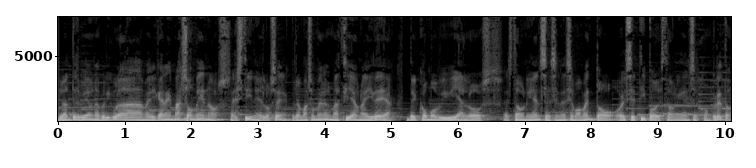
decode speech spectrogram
yo antes veía una película americana y más o menos, es cine, lo sé, pero más o menos me hacía una idea de cómo vivían los estadounidenses en ese momento o ese tipo de estadounidenses concreto,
